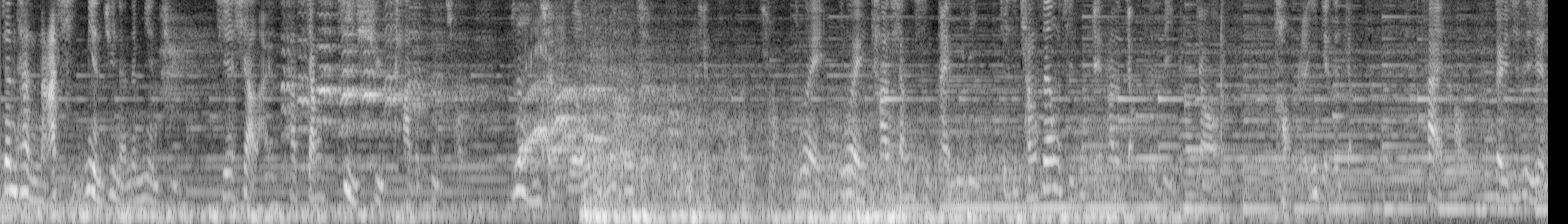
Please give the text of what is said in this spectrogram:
侦探拿起面具男的面具，接下来他将继续他的复仇。不是很想知道为什么那时候强森会检查他的枪，因为因为他相信艾米丽，就是强森其实给他的角色是一个比较好人一点的角色，太好了，对，就是有点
